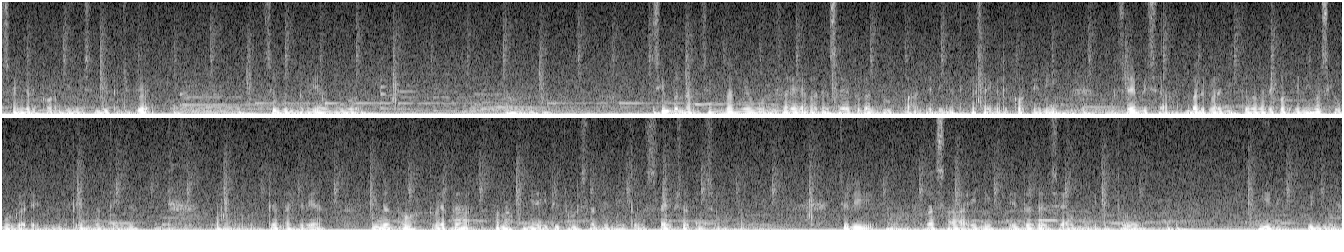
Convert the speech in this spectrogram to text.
saya nge-record ini sendiri juga sebenarnya buat simpenan simpenan memori saya. Karena saya itu kan lupa jadi ketika saya nge-record ini saya bisa balik lagi ke record ini meskipun gak ada yang dengerin nantinya. Uh, dan akhirnya ingat oh ternyata pernah punya ide tulisan ini terus saya bisa tulis ulang lagi. Jadi uh, rasa ini yang tadi saya omongin itu begini bunyinya.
